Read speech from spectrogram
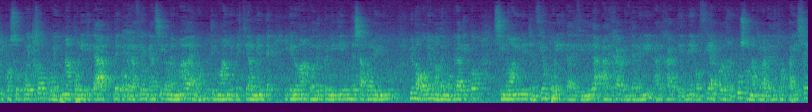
y por supuesto pues unas políticas de cooperación que han sido mermadas en los últimos años bestialmente y que no van a poder permitir un desarrollo y, un, y unos gobiernos democráticos si no hay una intención política decidida a dejar de intervenir, a dejar de negociar con los recursos naturales de otros países.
